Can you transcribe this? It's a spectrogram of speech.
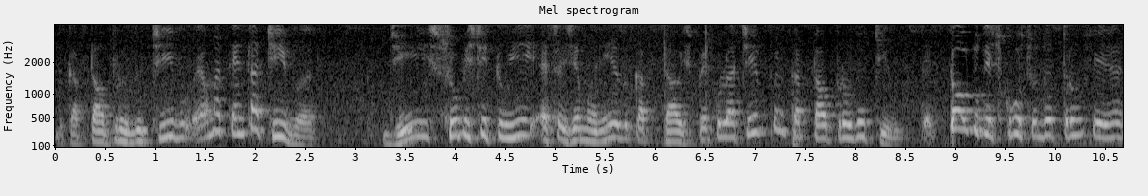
do capital produtivo, é uma tentativa de substituir essa hegemonia do capital especulativo pelo capital produtivo. Todo o discurso do Trump é,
